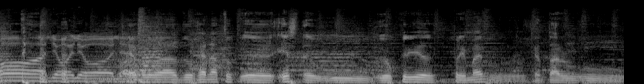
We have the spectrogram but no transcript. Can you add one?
Olha, olha, olha. É verdade, o Renato. eh, Este, o, eu queria primeiro cantar o, o-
